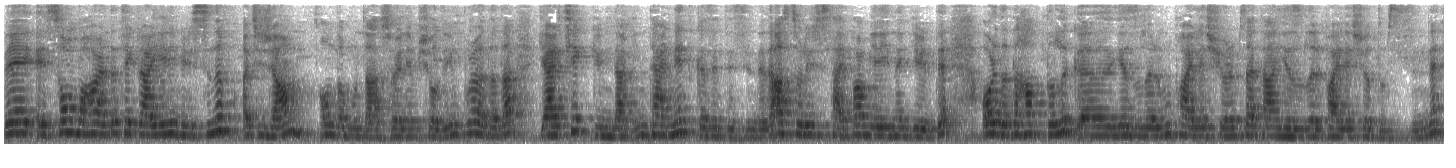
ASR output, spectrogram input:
ve e, sonbaharda tekrar yeni bir sınıf açacağım. Onu da buradan söylemiş olayım. Burada da Gerçek Gündem internet gazetesinde de astroloji sayfam yayına girdi. Orada da haftalık e, yazılarımı paylaşıyorum. Zaten yazıları paylaşıyordum sizinle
